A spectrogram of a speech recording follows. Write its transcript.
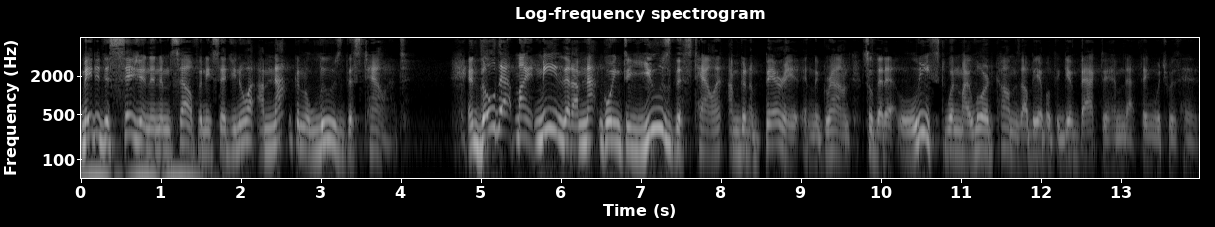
made a decision in himself and he said, you know what? I'm not going to lose this talent. And though that might mean that I'm not going to use this talent, I'm going to bury it in the ground so that at least when my Lord comes, I'll be able to give back to him that thing which was his.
